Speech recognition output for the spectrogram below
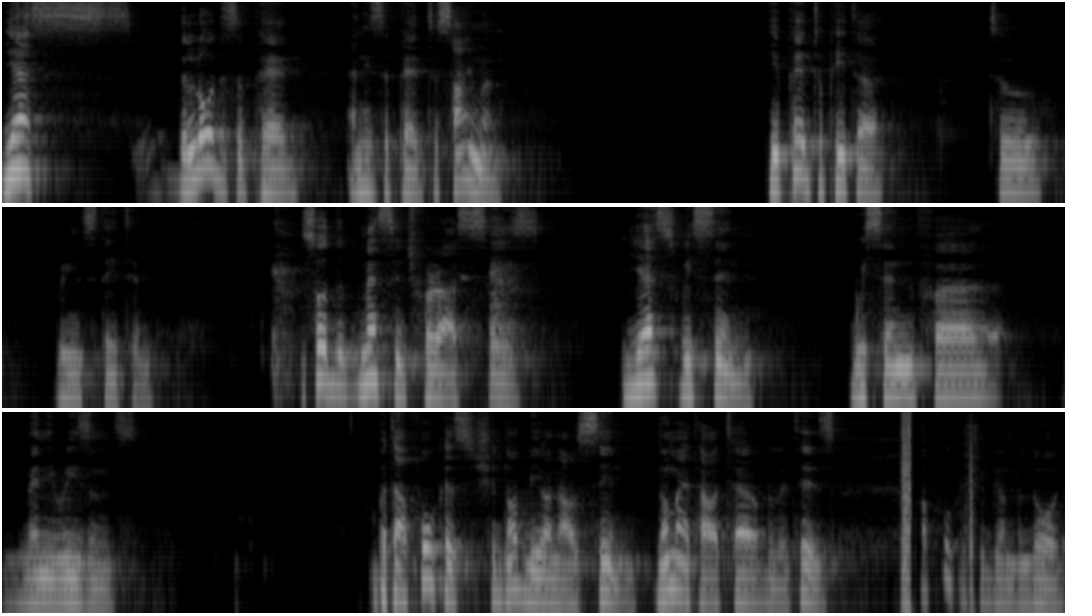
Yes, the Lord has appeared, and he's appeared to Simon. He appeared to Peter to reinstate him. So the message for us is yes, we sin. We sin for many reasons. But our focus should not be on our sin, no matter how terrible it is. Our focus should be on the Lord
